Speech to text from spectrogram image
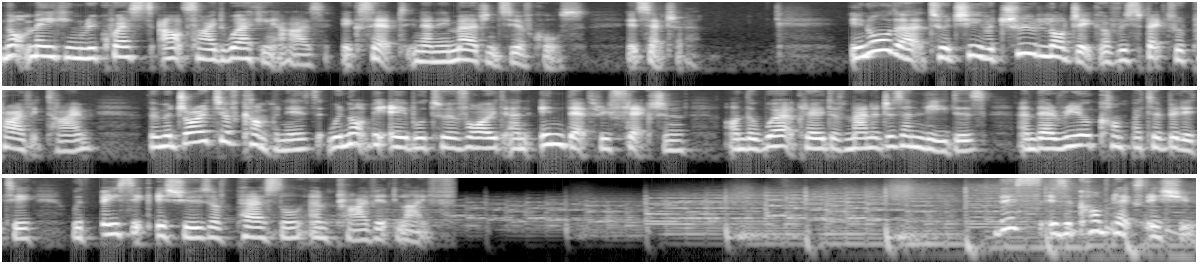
not making requests outside working hours, except in an emergency, of course, etc. In order to achieve a true logic of respect for private time, the majority of companies will not be able to avoid an in depth reflection on the workload of managers and leaders and their real compatibility with basic issues of personal and private life. This is a complex issue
